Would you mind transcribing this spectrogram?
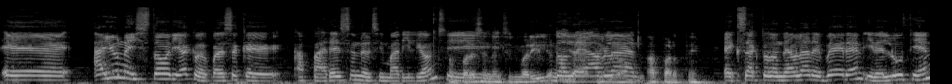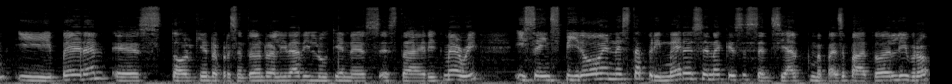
Eh, hay una historia que me parece que aparece en el Silmarillion. sí. Aparece en el Silmarillion. y Donde ya hablan. Aparte. Exacto, donde habla de Beren y de Luthien. Y Beren es Tolkien representado en realidad y Luthien es esta Edith Mary. Y se inspiró en esta primera escena que es esencial, que me parece para todo el libro,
